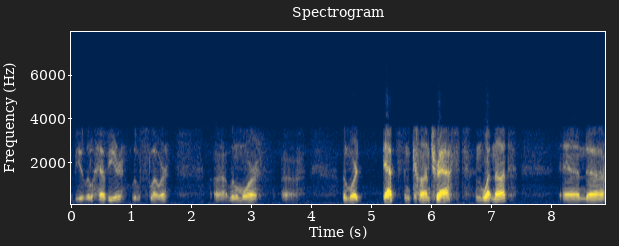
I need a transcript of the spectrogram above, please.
to be a little heavier, a little slower, uh, a little more, uh, a little more depth and contrast and whatnot. And uh,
